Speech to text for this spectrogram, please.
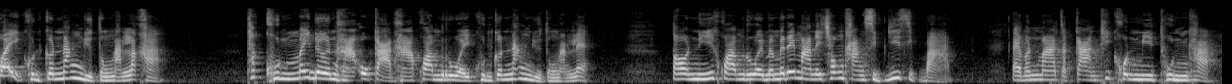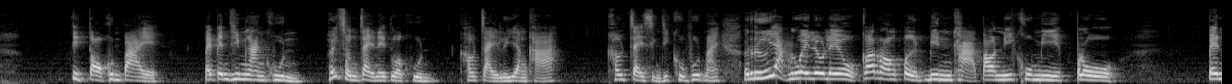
วย คุณก็นั่งอยู่ตรงนั้นละค่ะ ถ้าคุณไม่เดินหาโอกาสหาความรวย คุณก็นั่งอยู่ตรงนั้นแหละ ตอนนี้ความรวยมันไม่ได้มาในช่องทางสิบยี่สิบาท แต่มันมาจากการที่คนมีทุนค่ะ ติดต่อคุณไป ไปเป็นทีมงานคุณ เฮ้ยสนใจในตัวคุณ เข้าใจหรือยังคะ เข้าใจสิ่งที่ครูพูดไหม หรืออยากรวยเร็วๆ ก็ลองเปิดบินค่ะ ตอนนี้ครูมีโปร เป็น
